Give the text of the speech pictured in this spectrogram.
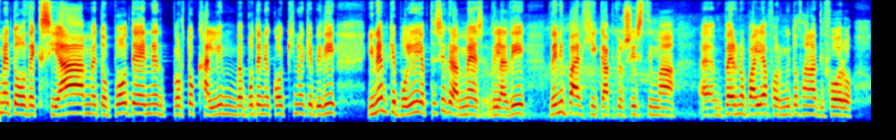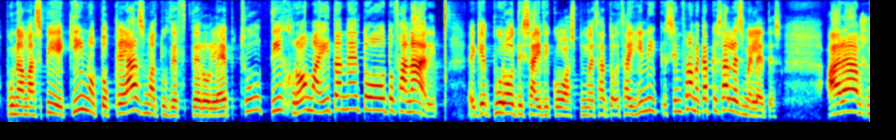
με το δεξιά, με το πότε είναι πορτοκαλί, πότε είναι κόκκινο και επειδή είναι και πολύ λεπτές οι γραμμές, δηλαδή δεν υπάρχει κάποιο σύστημα, ε, παίρνω πάλι αφορμή το θανατηφόρο, που να μας πει εκείνο το κλάσμα του δευτερολέπτου τι χρώμα ήταν το, το φανάρι. Ε, και που ρώτησα ειδικό, ας πούμε, θα, θα γίνει σύμφωνα με κάποιες άλλες μελέτες. Άρα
